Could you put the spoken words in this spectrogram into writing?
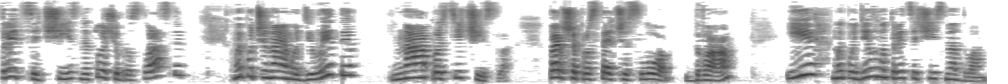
36 для того, щоб розкласти, ми починаємо ділити на прості числа. Перше просте число 2, і ми поділимо 36 на 2.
